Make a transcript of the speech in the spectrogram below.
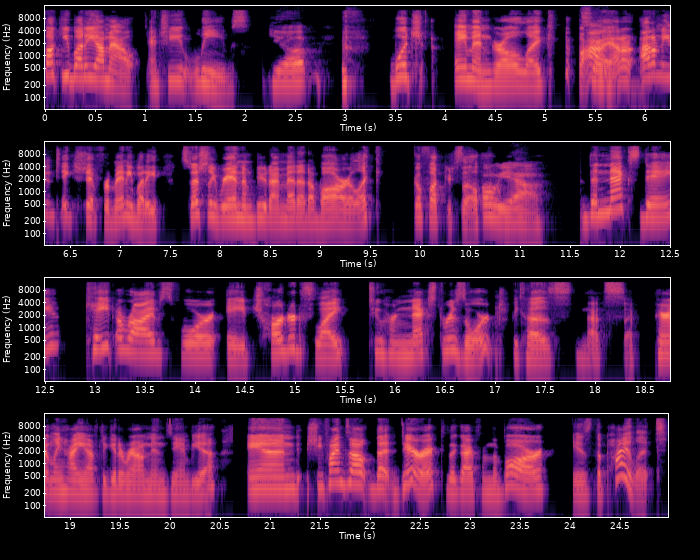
Fuck you, buddy. I'm out. And she leaves. Yep. Which amen, girl. Like, bye. So, I don't I don't need to take shit from anybody, especially random dude I met at a bar. Like, go fuck yourself. Oh yeah. The next day, Kate arrives for a chartered flight to her next resort because that's apparently how you have to get around in Zambia. And she finds out that Derek, the guy from the bar, is the pilot.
